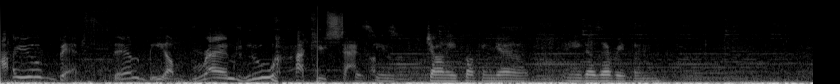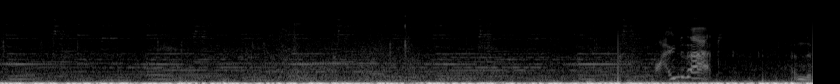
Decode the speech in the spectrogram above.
I'll bet there'll be a brand new Hattie Sack. He's Johnny fucking Gat, and he does everything. Find that, and the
